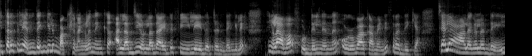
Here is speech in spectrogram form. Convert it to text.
ഇത്തരത്തിൽ എന്തെങ്കിലും ഭക്ഷണങ്ങൾ നിങ്ങൾക്ക് അലർജി ഉള്ളതായിട്ട് ഫീൽ ചെയ്തിട്ടുണ്ടെങ്കിൽ നിങ്ങൾ അവ ഫുഡിൽ നിന്ന് ഒഴിവാക്കാൻ വേണ്ടി ശ്രദ്ധിക്കുക. ചില ആളുകളുണ്ട് ഈ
